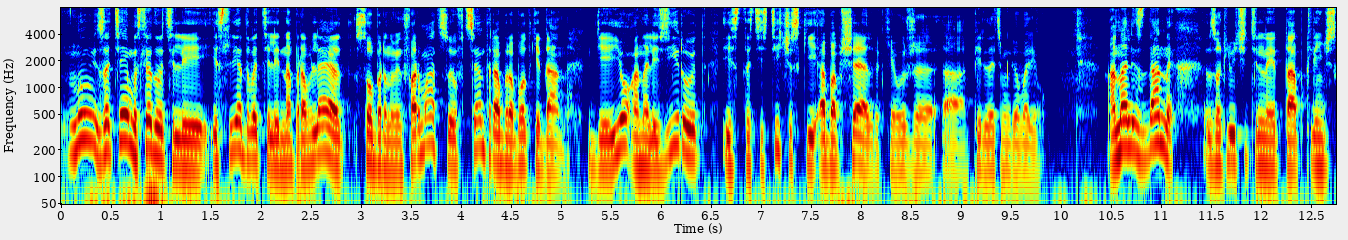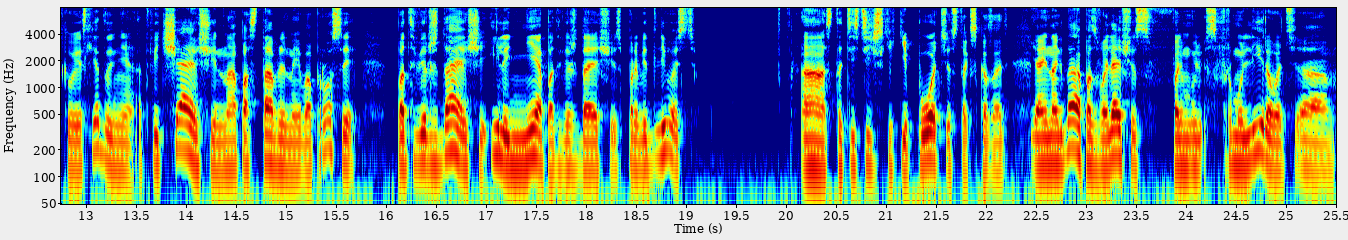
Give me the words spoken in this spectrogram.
Ну и затем исследователи, исследователи направляют собранную информацию в Центр обработки данных, где ее анализируют и статистически обобщают, как я уже а, перед этим говорил. Анализ данных – заключительный этап клинического исследования, отвечающий на поставленные вопросы, подтверждающий или не подтверждающий справедливость а, статистических гипотез, так сказать, а иногда позволяющий сформу- сформулировать а,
